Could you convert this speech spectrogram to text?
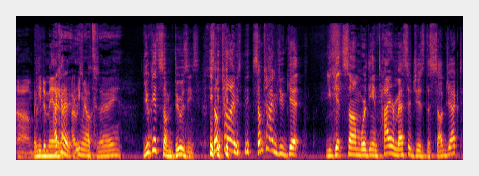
Um, but he demanded. I demanded. got an I email respond. today. You get some doozies. Sometimes, sometimes you get you get some where the entire message is the subject,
